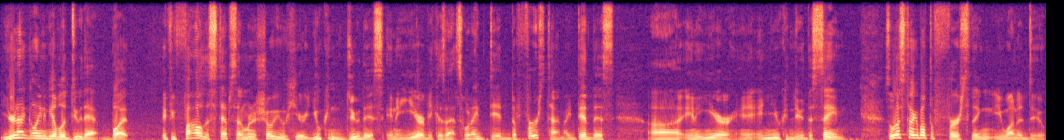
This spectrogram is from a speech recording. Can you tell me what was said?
You're not going to be able to do that, but if you follow the steps that I'm going to show you here, you can do this in a year because that's what I did the first time. I did this uh, in a year, and, and you can do the same. So let's talk about the first thing you want to do.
